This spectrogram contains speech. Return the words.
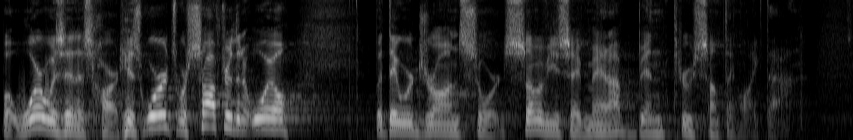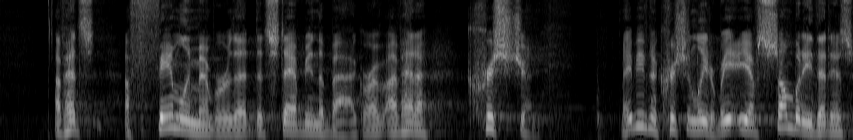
but war was in his heart. His words were softer than oil, but they were drawn swords. Some of you say, Man, I've been through something like that. I've had a family member that, that stabbed me in the back, or I've, I've had a Christian, maybe even a Christian leader, but you have somebody that has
